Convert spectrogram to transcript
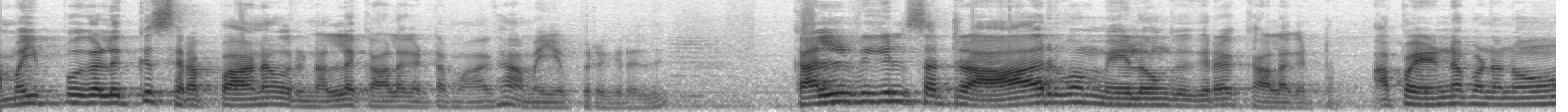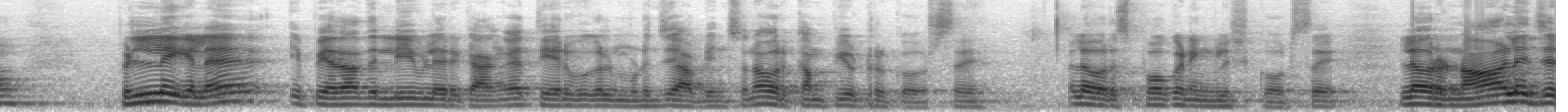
அமைப்புகளுக்கு சிறப்பான ஒரு நல்ல காலகட்டமாக அமையப்பெறுகிறது. கல்வியில் சற்று ஆர்வம் மேலோங்குகிற காலகட்டம். அப்போ என்ன பண்ணணும்? பிள்ளைகளை இப்போ ஏதாவது லீவில் இருக்காங்க தேர்வுகள் முடிஞ்சு அப்படின்னு சொன்னால் ஒரு கம்ப்யூட்டர் கோர்ஸு இல்லை ஒரு ஸ்போக்கன் இங்கிலீஷ் கோர்ஸு இல்லை ஒரு நாலேஜை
